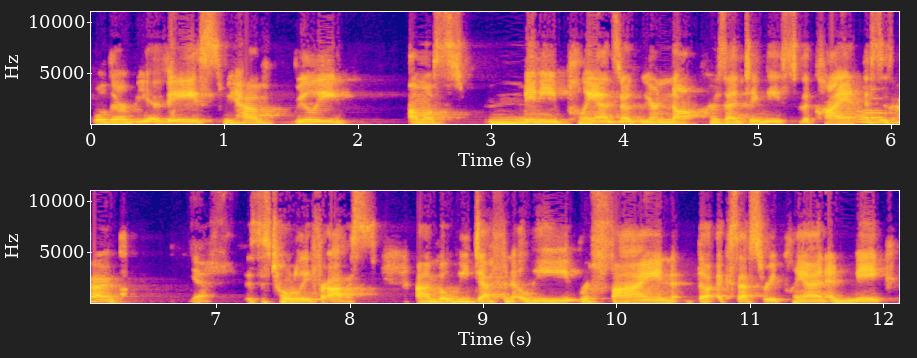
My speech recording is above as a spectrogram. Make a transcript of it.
Will there be a vase? We have really almost mini plans. Now, we are not presenting these to the client. This okay. Is, yes, this is totally for us. Um, but we definitely refine the accessory plan and make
